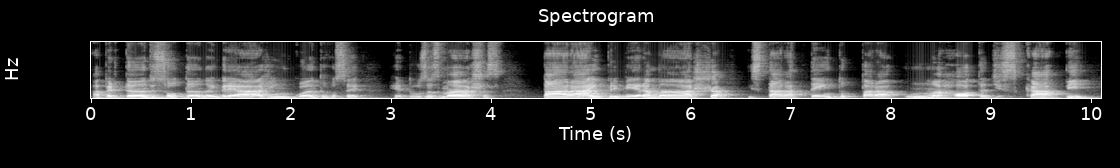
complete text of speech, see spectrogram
Apertando e soltando a embreagem enquanto você reduz as marchas. Parar em primeira marcha, estar atento para uma rota de escape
